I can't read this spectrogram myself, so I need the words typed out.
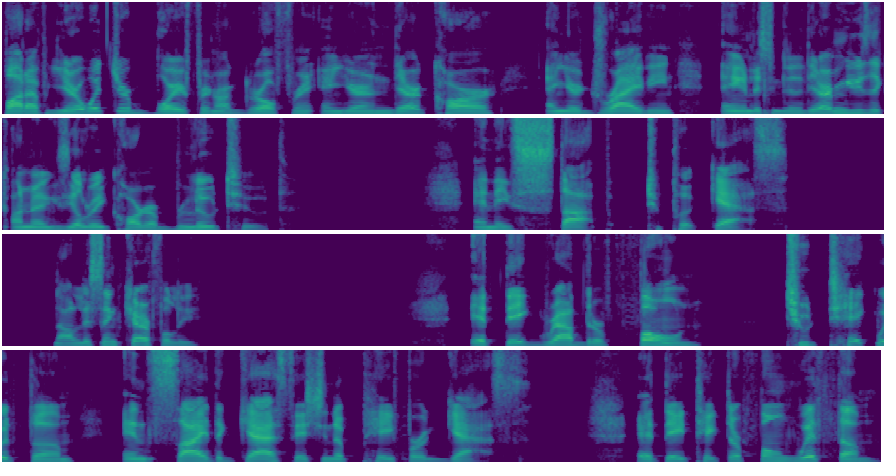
But if you're with your boyfriend or girlfriend and you're in their car and you're driving and you're listening to their music on an auxiliary car or Bluetooth, and they stop to put gas. Now listen carefully. If they grab their phone to take with them inside the gas station to pay for gas, if they take their phone with them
